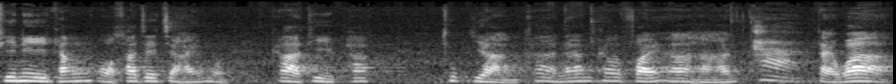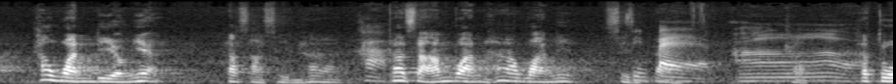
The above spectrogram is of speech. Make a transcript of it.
ที่นี่ทั้งออกค่าใช้จ่ายหมด ค่าที่พักทุกอย่างค่าน้ำค่าไฟอาหาร ค่ะ แต่ว่าถ้าวันเดียวเนี่ยรักษาศีลห้าค่ะ ถ้าสามวันห้าวันนี่ศีลสินแปแปดดอ่าครับถ้าตัว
